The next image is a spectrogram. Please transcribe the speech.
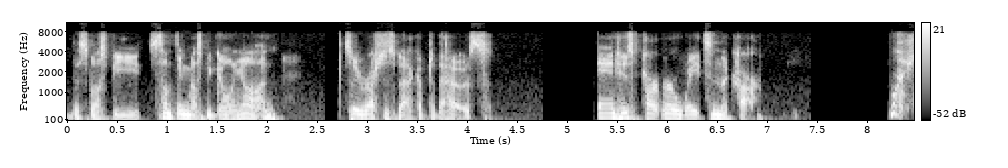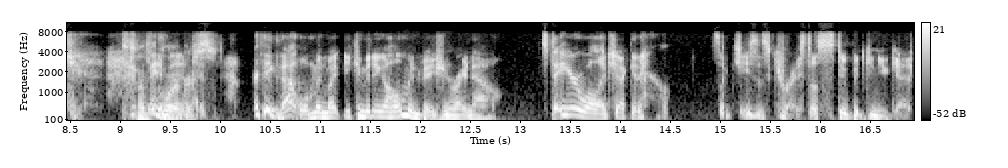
This must be something must be going on. So he rushes back up to the house. And his partner waits in the car. Like Of Wait minute, course. I think that woman might be committing a home invasion right now. Stay here while I check it out. It's like, Jesus Christ, how stupid can you get?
